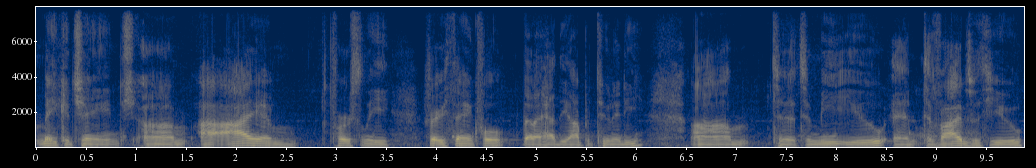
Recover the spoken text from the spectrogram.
make a change? Um, I, I am personally very thankful that I had the opportunity um, to, to meet you and to vibes with you.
